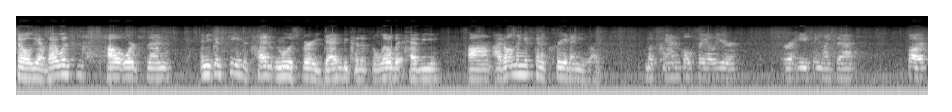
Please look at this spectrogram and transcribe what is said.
So yeah, that was how it works then. And you can see his head moves very dead because it's a little bit heavy. Um, I don't think it's going to create any like mechanical failure or anything like that. But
